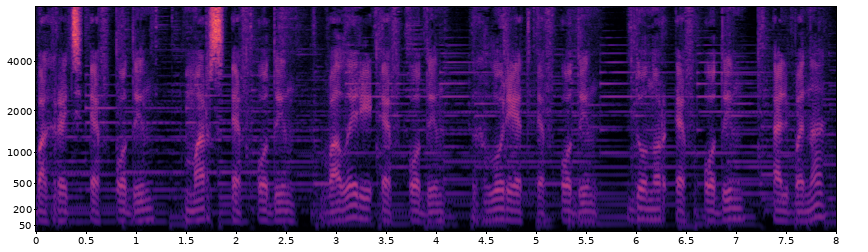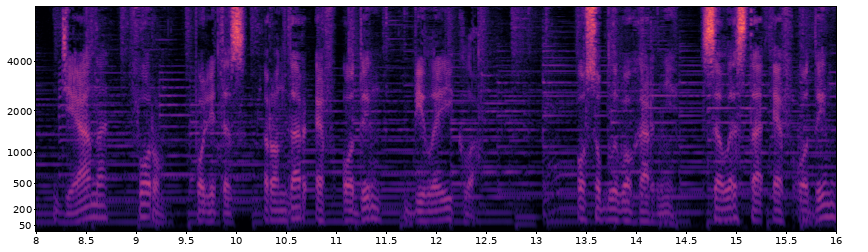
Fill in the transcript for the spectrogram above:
багрець F1, Марс F1, Валерій F1, Глоріет F1, Донор F1, Альбена, Діана, Форум, Політес, Рондар F1, Біле Ікло. Особливо гарні Селеста F1,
